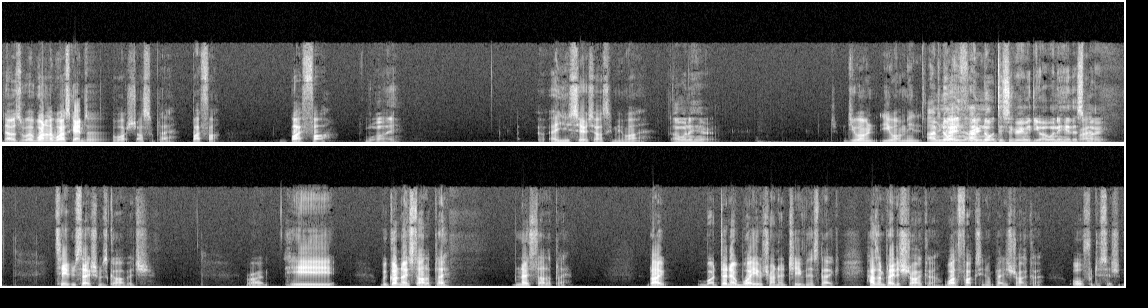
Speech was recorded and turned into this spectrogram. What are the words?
That was one of the worst games I've watched Arsenal play by far, by far. Why? Are you serious asking me why? I want to hear it. Do you want you want me? I'm to not. In, I'm not disagreeing with you. I want to hear the Right. smoke. Team selection was garbage. Right. He we got no style of play. No style of play. Like I don't know what he was trying to achieve in this leg. Hasn't played a striker. Why the fuck's he not played a striker? Awful decision.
